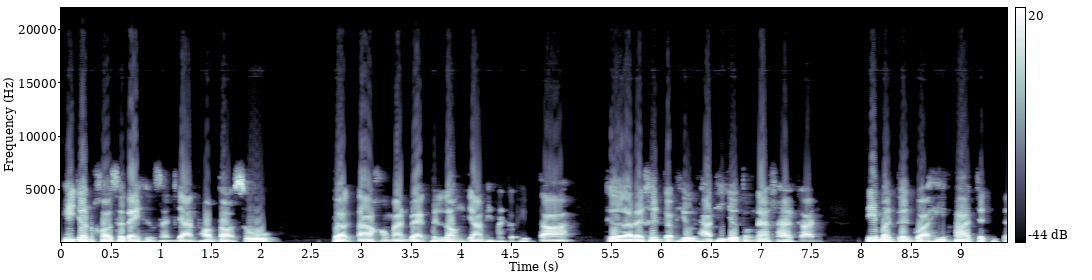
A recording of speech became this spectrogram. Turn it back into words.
ที่ย่นคอแสดงถึงสัญญาณพร้อมต่อสู้เปลือกตาของมันแบกเป็นร่องยามที่มันกระพริบตา เกิดอะไรขึ้นกับทิวทัศน์ที่อยู่ตรงหน้าข้ากัน นี่มันเกินกว่าที่ข้าจะจินต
